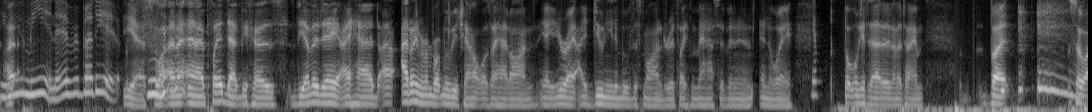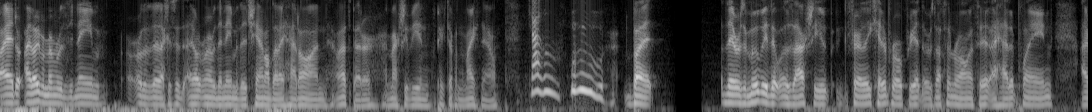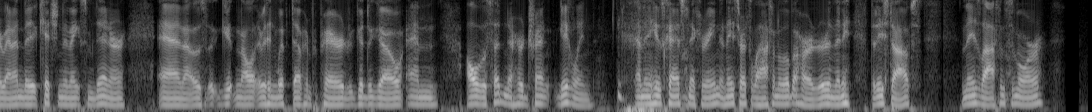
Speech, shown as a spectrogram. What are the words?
You, I- me, and everybody else. Yes, well, and I, and I played that because the other day I had I, I don't even remember what movie channel it was I had on. Yeah, you're right. I do need to move this monitor. It's like massive in in the way. Yep. But we'll get to that another time. But so I had, I don't even remember the name or the, like I said I don't remember the name of the channel that I had on. Oh, that's better. I'm actually being picked up on the mic now. Yahoo. Woohoo! But there was a movie that was actually fairly kid appropriate. There was nothing wrong with it. I had it playing. I ran in the kitchen to make some dinner, and I was getting all everything whipped up and prepared, good to go. And all of a sudden, I heard Trent giggling, and then he was kind of snickering, and then he starts laughing a little bit harder, and then he then he stops, and then he's laughing some more,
